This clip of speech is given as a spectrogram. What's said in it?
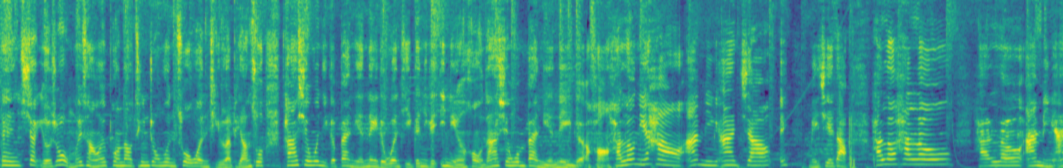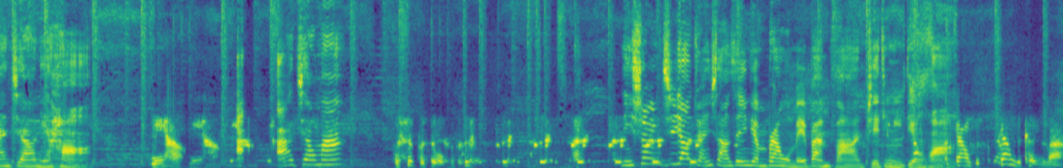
但像有时候我们会常会碰到听众问错问题了，比方说他先问你个半年内的问题，跟你个一年后，那他先问半年那个哈。Hello，你好，阿明阿娇，哎，没接到。Hello，Hello，Hello，阿明阿娇，你好，你好，你好，啊阿娇吗？不是不是，我不是，你收音机要转小声一点，不然我没办法接听你电话。这样子这样子可以吗？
